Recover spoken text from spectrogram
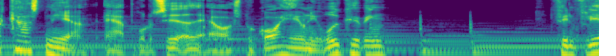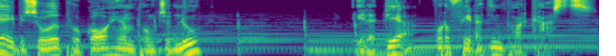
Podcasten her er produceret af os på Gårdhaven i Rudkøbing. Find flere episoder på gårdhaven.nu eller der, hvor du finder dine podcasts.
